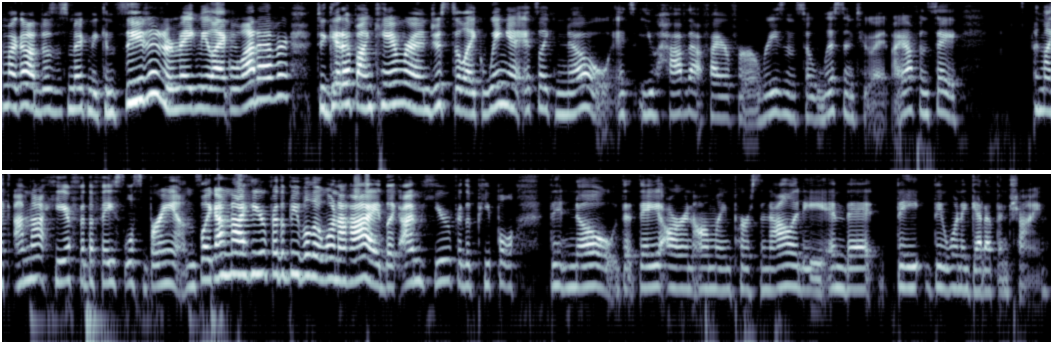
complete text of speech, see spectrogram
"Oh my god, does this make me conceited or make me like whatever?" to get up on camera and just to like wing it, it's like, "No, it's you have that fire for a reason, so listen to it." I often say, I'm like, I'm not here for the faceless brands. Like, I'm not here for the people that want to hide. Like, I'm here for the people that know that they are an online personality and that they they want to get up and shine,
